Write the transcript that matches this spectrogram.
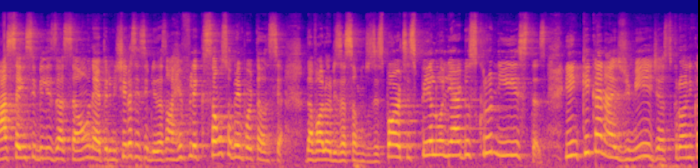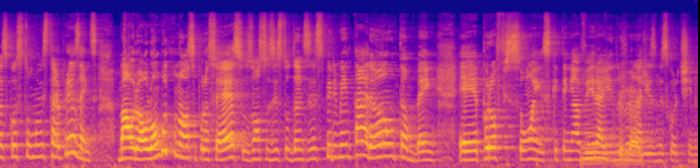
a sensibilização, né? Permitir a sensibilização, a reflexão sobre a importância da valorização dos esportes pelo olhar dos cronistas. E em que canais de mídia as crônicas costumam estar presentes. Mauro, ao longo do nosso processo, os nossos estudantes experimentarão também é, profissões que têm a ver hum, aí no verdade. jornalismo esportivo.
